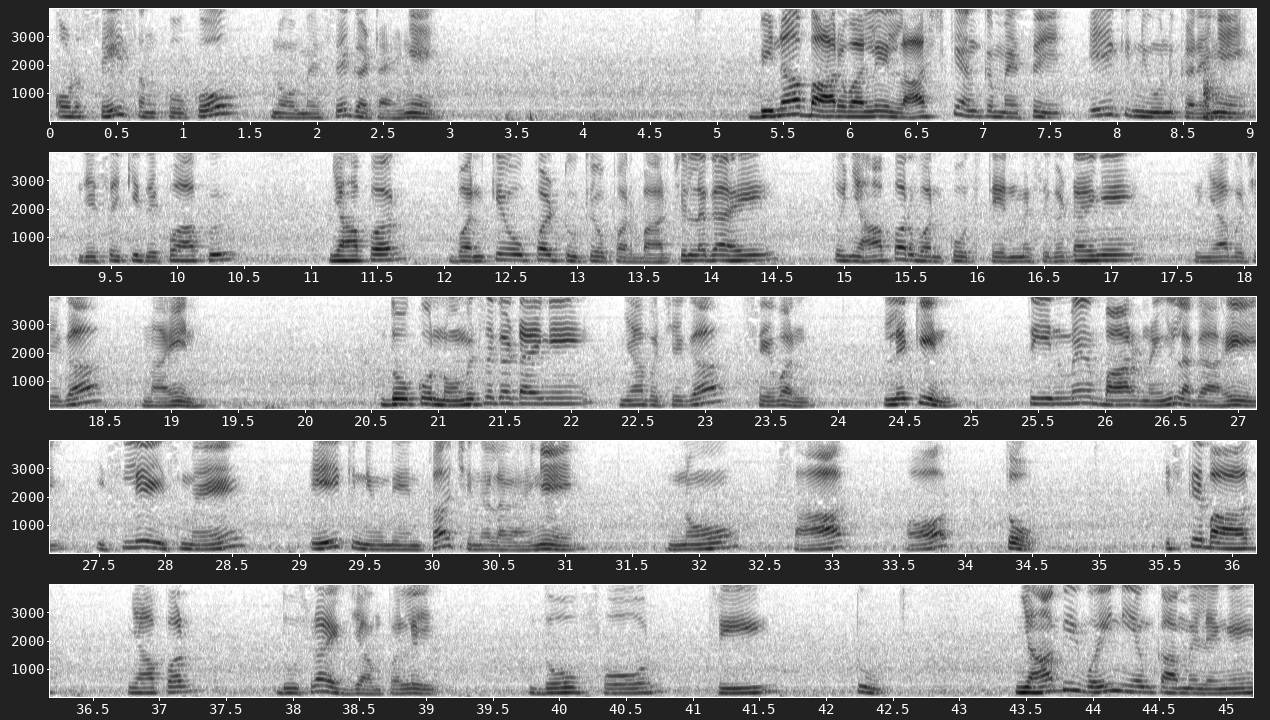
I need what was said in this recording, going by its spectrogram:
और शेष अंकों को नौ में से घटाएँगे। बिना बार वाले लास्ट के अंक में से एक न्यून करेंगे। जैसे कि देखो आप, यहाँ पर वन के ऊपर टू के ऊपर बार चिल लगा है। तो यहाँ पर वन को टेन में से घटाएँगे। तो यहाँ बचेगा नाइन दो को नौ में से घटाएँगे, यहाँ बचेगा सेवन लेकिन तीन में बार नहीं लगा है, इसलिए इसमें एक न्यूनियन का चिन्ह लगाएँगे। नौ, सात और दो. इसके बाद यहाँ पर दूसरा एग्ज़ाम्पल है दो फोर थ्री टू यहाँ भी वही नियम काम में लेंगे।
